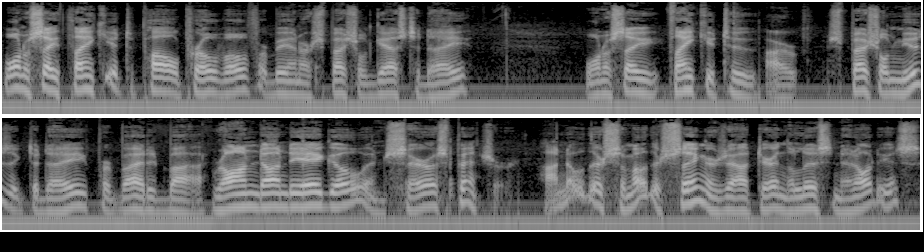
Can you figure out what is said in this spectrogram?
Want to say thank you to Paul Provo for being our special guest today. Want to say thank you to our special music today provided by Ron Don Diego and Sarah Spencer. I know there's some other singers out there in the listening audience.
